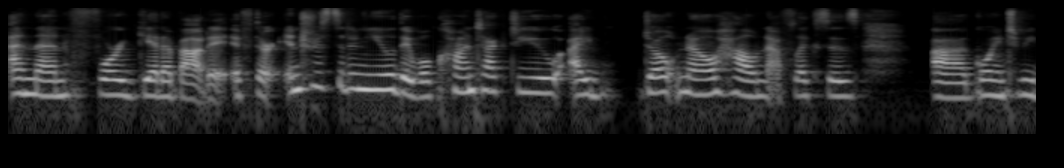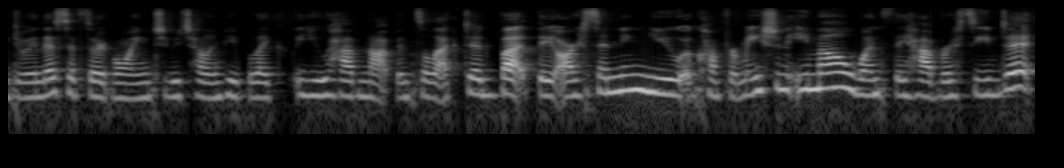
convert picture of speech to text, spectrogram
and then forget about it. If they're interested in you, they will contact you. I don't know how Netflix is uh, going to be doing this if they're going to be telling people like you have not been selected but they are sending you a confirmation email once they have received it.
